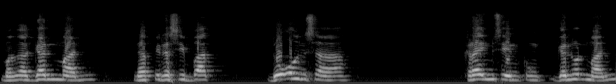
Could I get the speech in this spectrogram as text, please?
mga gunman na pinasibat doon sa crime scene kung ganun man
